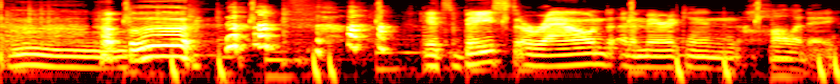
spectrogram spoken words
Ooh. It's based around an American holiday.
